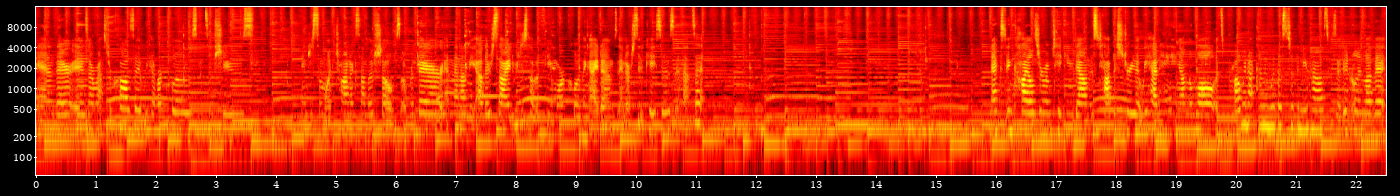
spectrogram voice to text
And there is our master closet. We have our clothes and some shoes electronics on those shelves over there and then on the other side we just have a few more clothing items and our suitcases and that's it. Next in Kyle's room I'm taking down this tapestry that we had hanging on the wall. It's probably not coming with us to the new house because I didn't really love it.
